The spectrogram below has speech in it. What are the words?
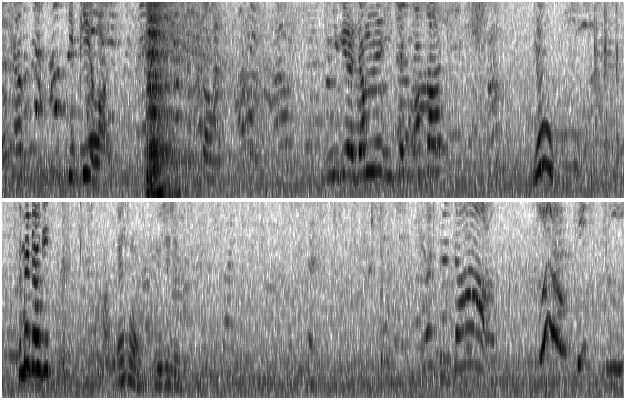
okay, he pee a lot. So, when you get a Doberman and you take him outside, No. Come here, doggy. Antoine, let me JJ. What's the dog? He's pee.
